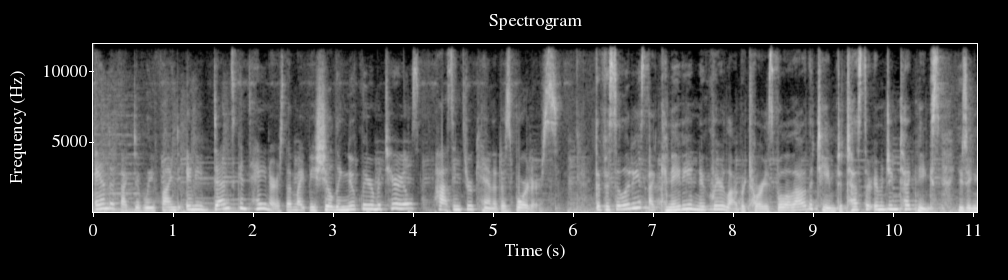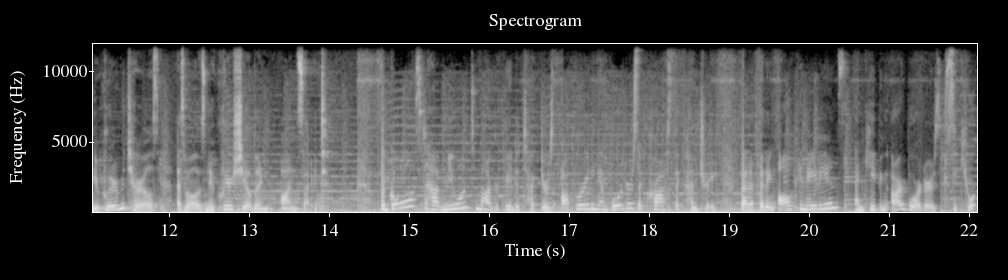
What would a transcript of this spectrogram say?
and effectively find any dense containers that might be shielding nuclear materials passing through Canada's borders. The facilities at Canadian Nuclear Laboratories will allow the team to test their imaging techniques using nuclear materials as well as nuclear shielding on site. The goal is to have muon tomography detectors operating at borders across the country, benefiting all Canadians and keeping our borders secure.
